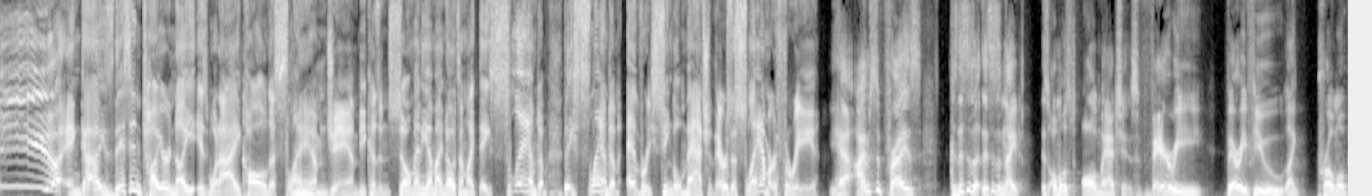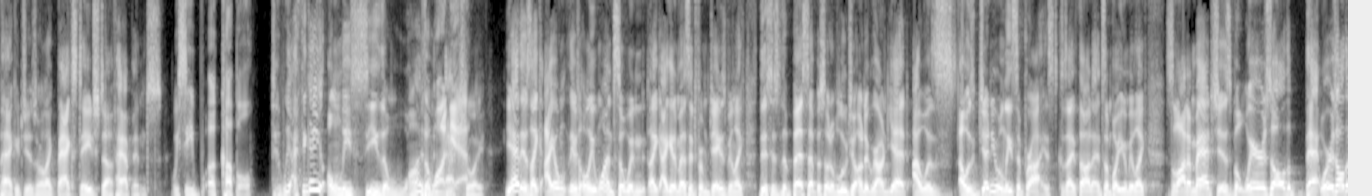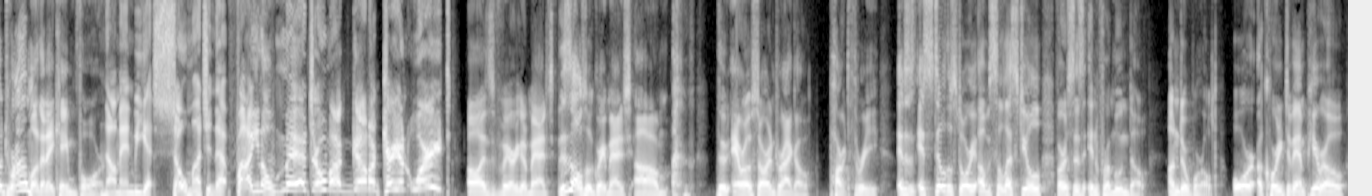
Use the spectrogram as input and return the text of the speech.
Yeah, and guys, this entire night is what I called a slam jam because in so many of my notes, I'm like, they slammed them. They slammed them every single match. There's a slam or three. Yeah, I'm surprised because this is a, this is a night. Is almost all matches. Very very few like promo packages or like backstage stuff happens. We see a couple. Did we? I think I only see the one. The one, yeah. actually. Yeah, there's like I don't. There's only one. So when like I get a message from James being like, "This is the best episode of Lucha Underground yet," I was I was genuinely surprised because I thought at some point you're gonna be like, "There's a lot of matches, but where's all the bat? Where's all the drama that I came for?" No, man, we get so much in that final match. Oh my god, I can't wait. Oh, it's a very good match. This is also a great match. Um, the Aerostar and Drago, part three. It's, it's still the story of Celestial versus Inframundo, Underworld, or according to Vampiro,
